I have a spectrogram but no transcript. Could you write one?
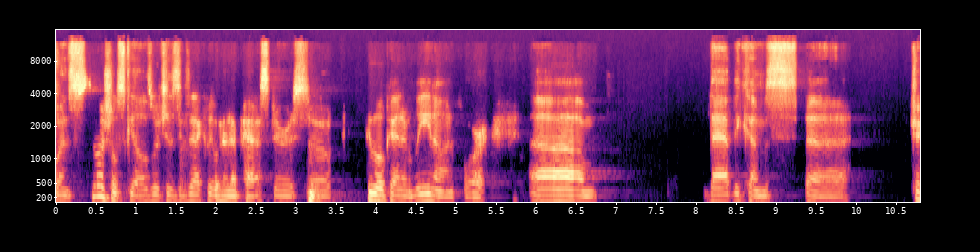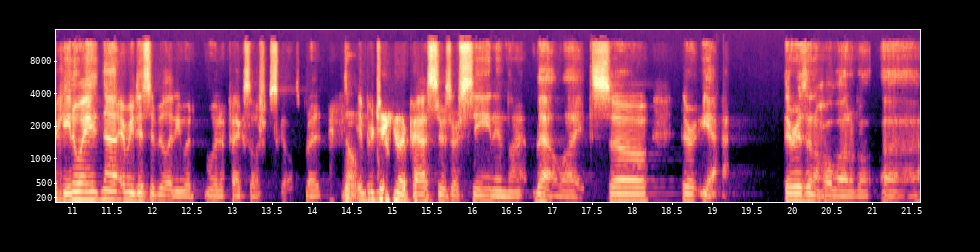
one's social skills, which is exactly what a pastor is. So people kind of lean on for. Um, that becomes uh, tricky in a way. Not every disability would would affect social skills, but No. in particular, pastors are seen in that, that light. So there, yeah, there isn't a whole lot of uh,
